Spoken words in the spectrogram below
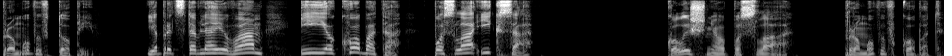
промовив Топрі, я представляю вам Ійо Кобата, посла Ікса. Колишнього посла, промовив Кобат.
